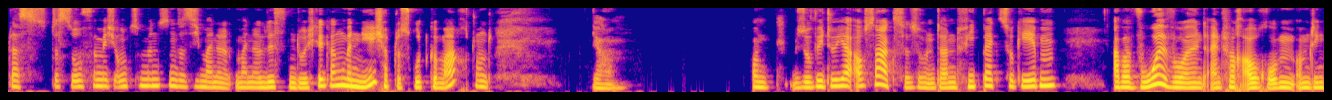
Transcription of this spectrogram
das, das so für mich umzumünzen, dass ich meine, meine Listen durchgegangen bin. Nee, ich habe das gut gemacht und ja. Und so wie du ja auch sagst, also und dann Feedback zu geben, aber wohlwollend einfach auch, um, um den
